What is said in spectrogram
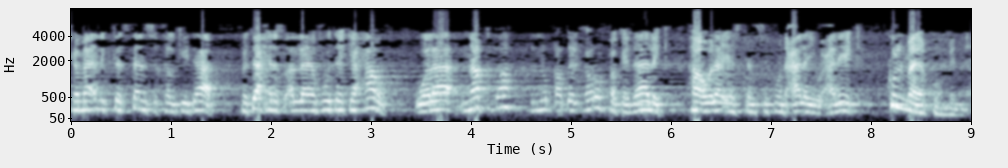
كما أنك تستنسخ الكتاب فتحرص أن لا يفوتك حرف ولا نقطة من نقط الحروف فكذلك هؤلاء يستنسخون علي وعليك كل ما يكون منا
